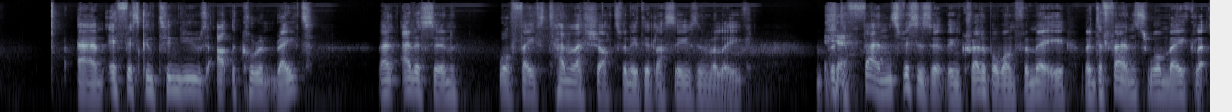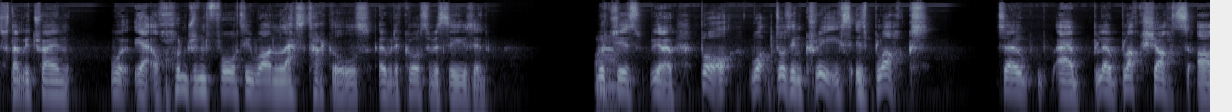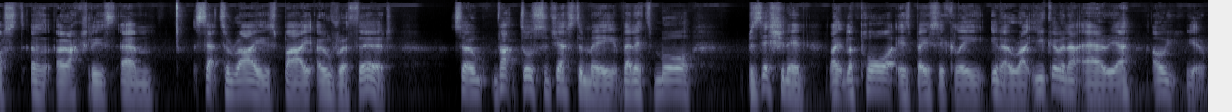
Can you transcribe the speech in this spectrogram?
um, if this continues at the current rate, then Ederson will face 10 less shots than he did last season in the league. The Yeah. defence, this is an incredible one for me. The defence will make, let's let me try and, yeah, 141 less tackles over the course of a season, which is, you know, but what does increase is blocks. So, uh, block shots are, are actually um, set to rise by over a third. So that does suggest to me that it's more positioning. Like Laporte is basically, you know, right, you go in that area, oh, you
